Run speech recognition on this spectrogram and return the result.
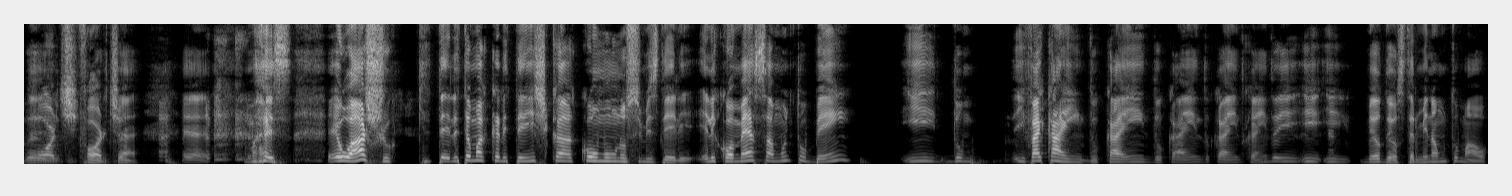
é, forte. É, forte, é. é. Mas eu acho que ele tem uma característica comum nos filmes dele. Ele começa muito bem e do e vai caindo, caindo, caindo, caindo, caindo e, e, e, meu Deus, termina muito mal.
